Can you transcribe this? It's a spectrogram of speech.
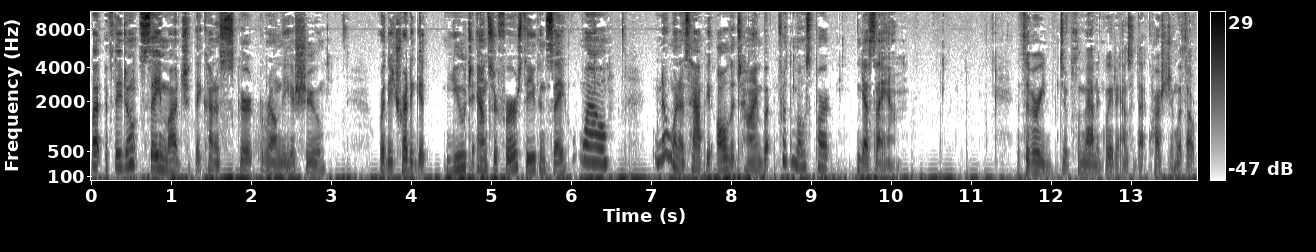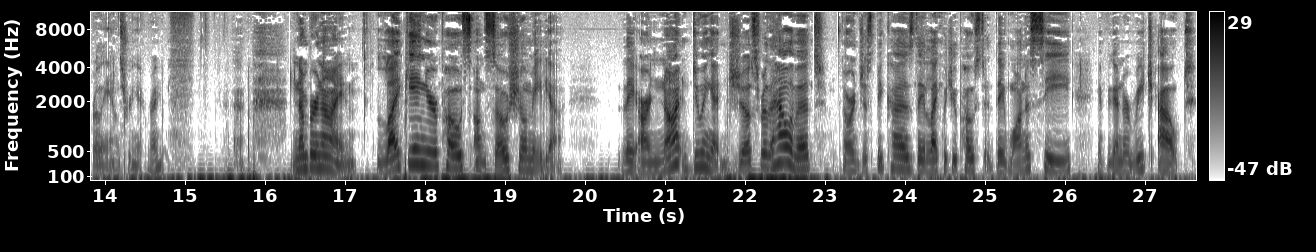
But if they don't say much, if they kind of skirt around the issue, or they try to get you to answer first, you can say, Well, no one is happy all the time, but for the most part, yes, I am. It's a very diplomatic way to answer that question without really answering it, right? Number nine, liking your posts on social media. They are not doing it just for the hell of it or just because they like what you posted. They want to see if you're going to reach out,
